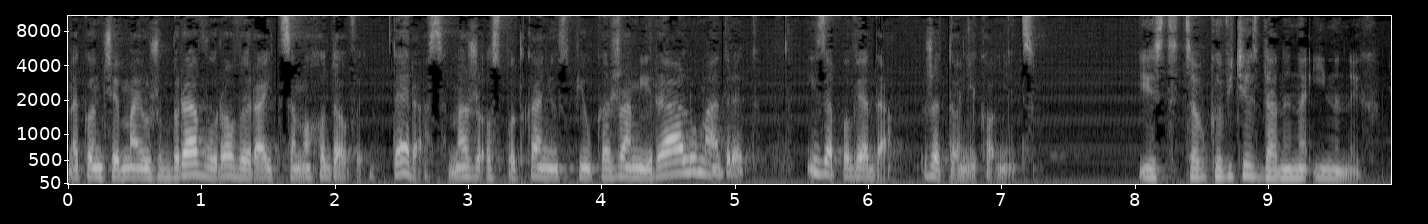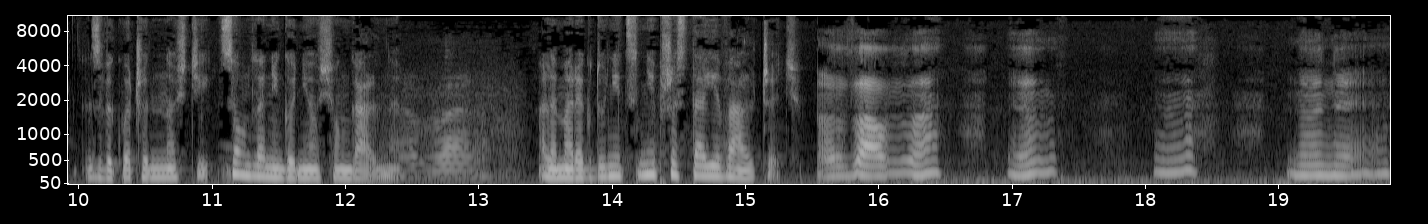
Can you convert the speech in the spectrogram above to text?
Na koncie ma już brawurowy rajd samochodowy. Teraz marzy o spotkaniu z piłkarzami Realu Madryt i zapowiada, że to nie koniec. Jest całkowicie zdany na innych. Zwykłe czynności są dla niego nieosiągalne. Ale Marek Duniec nie przestaje walczyć. Nie. No nie.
